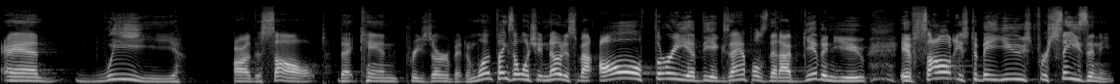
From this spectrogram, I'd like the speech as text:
and we are the salt that can preserve it. And one of the things I want you to notice about all three of the examples that I've given you if salt is to be used for seasoning,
